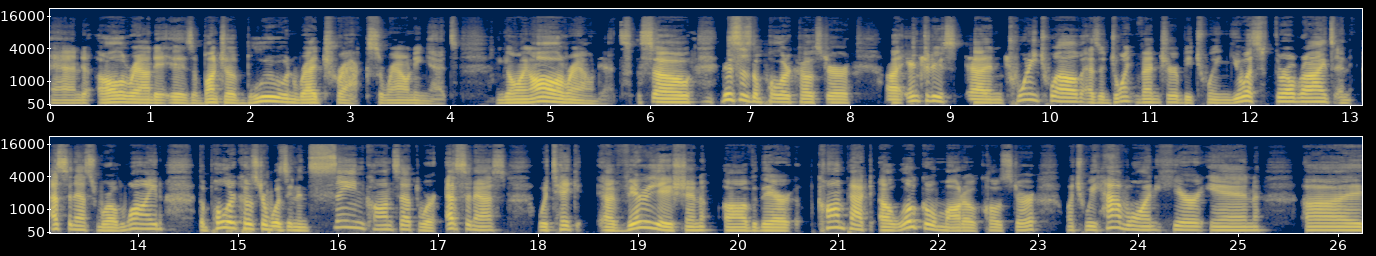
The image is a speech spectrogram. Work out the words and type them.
and all around it is a bunch of blue and red tracks surrounding it and going all around it. So this is the polar coaster. Uh, introduced in 2012 as a joint venture between U.S. Thrill Rides and S&S Worldwide, the polar coaster was an insane concept where S&S would take a variation of their compact El Loco model coaster, which we have one here in uh,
